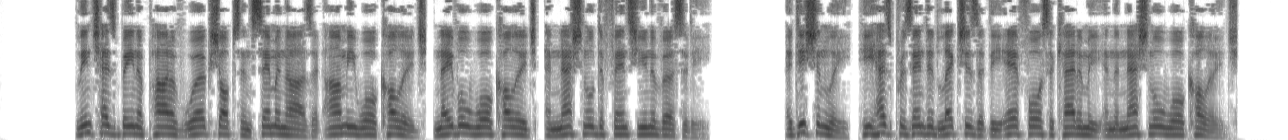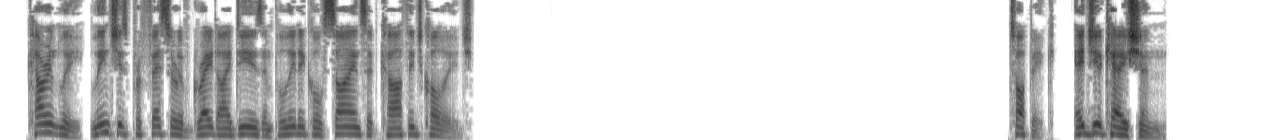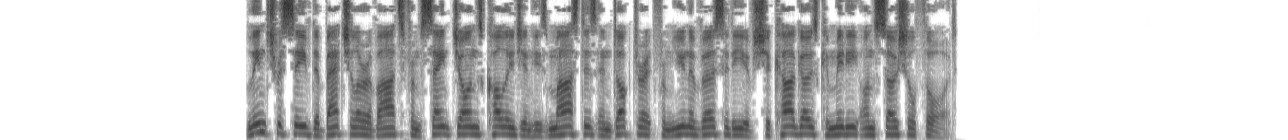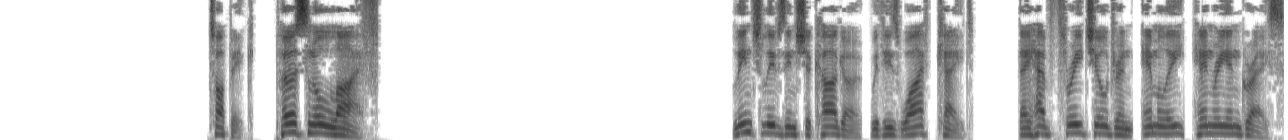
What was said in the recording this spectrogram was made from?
Lynch has been a part of workshops and seminars at Army War College, Naval War College, and National Defense University. Additionally, he has presented lectures at the Air Force Academy and the National War College. Currently, Lynch is Professor of Great Ideas and Political Science at Carthage College. Education Lynch received a Bachelor of Arts from St. John's College and his Master's and Doctorate from University of Chicago's Committee on Social Thought. Personal life Lynch lives in Chicago, with his wife, Kate. They have three children, Emily, Henry and Grace.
